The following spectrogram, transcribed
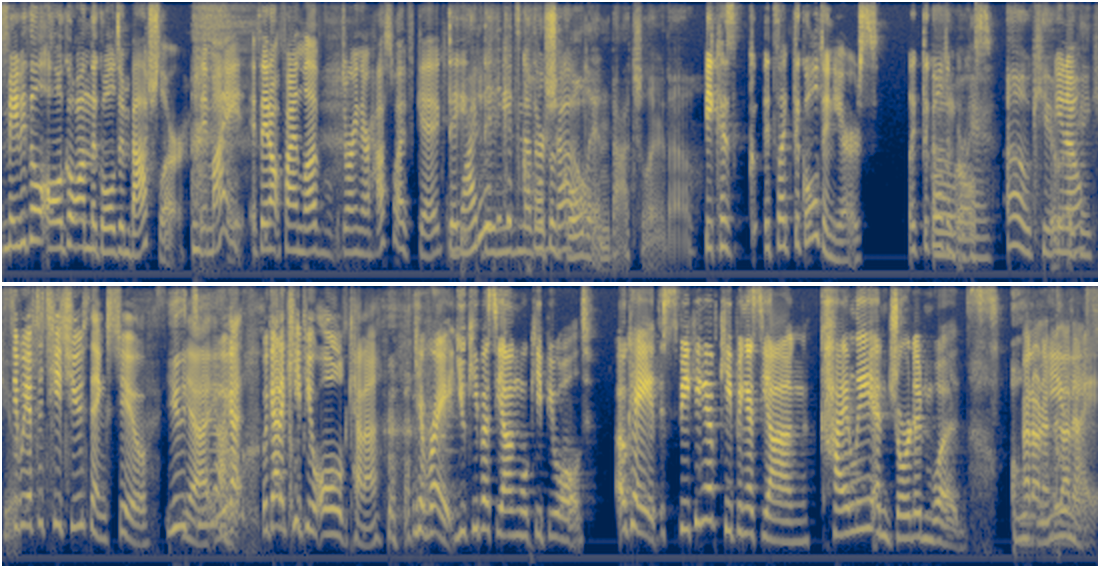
maybe they'll all go on the Golden Bachelor. They might if they don't find love during their housewife gig. They, Why do we think it's another called show. the Golden Bachelor though? Because it's like the golden years like the Golden oh, Girls. Okay. Oh, cute. You know, okay, cute. see, we have to teach you things too. You yeah, too. we got we got to keep you old, Kenna. You're right. You keep us young, we'll keep you old. Okay, speaking of keeping us young, Kylie and Jordyn Woods. Oh, I don't know who that is.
